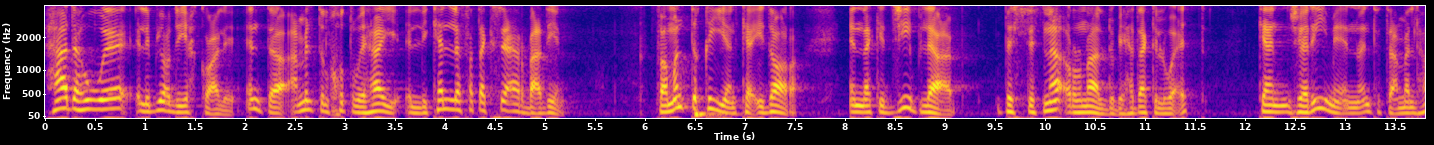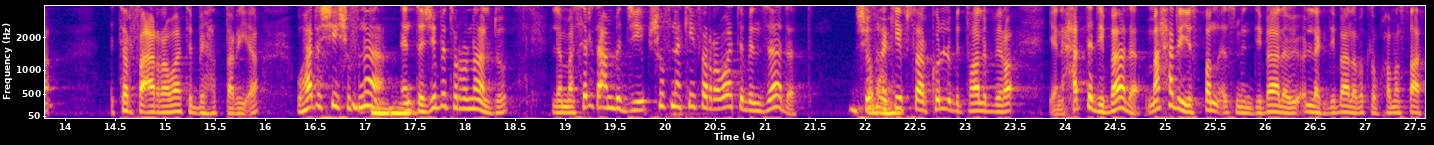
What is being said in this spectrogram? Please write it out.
هذا هو اللي بيقعدوا يحكوا عليه. انت عملت الخطوة هاي اللي كلفتك سعر بعدين. فمنطقيا كإدارة إنك تجيب لاعب باستثناء رونالدو بهداك الوقت كان جريمة إنه أنت تعملها ترفع الرواتب بهالطريقة. وهذا الشيء شفناه. أنت جبت رونالدو لما صرت عم بتجيب شفنا كيف الرواتب انزادت. شفنا. كيف صار كله بيطالب برا يعني حتى ديبالا ما حدا يستنقص من ديبالا ويقول لك ديبالا بيطلب 15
